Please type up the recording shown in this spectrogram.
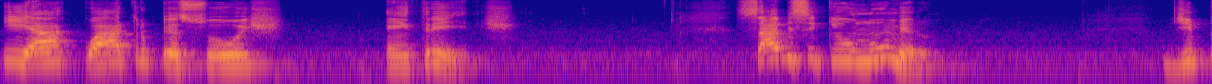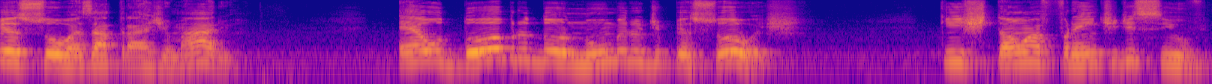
e há quatro pessoas entre eles. Sabe-se que o número de pessoas atrás de Mário é o dobro do número de pessoas que estão à frente de Silvio.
